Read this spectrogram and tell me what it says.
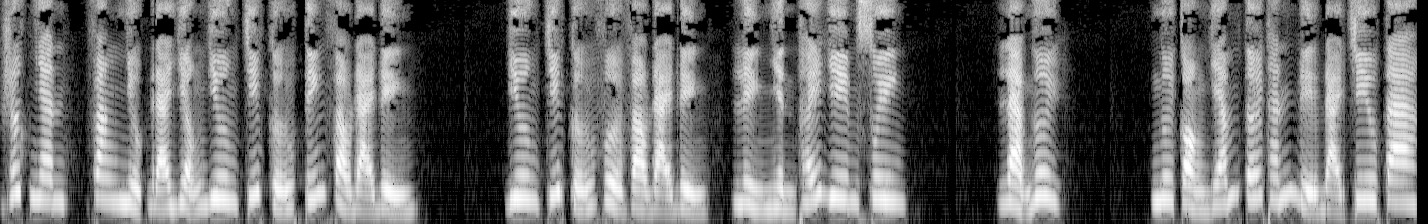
Rất nhanh, Văn Nhược đã dẫn Dương Chí Cửu tiến vào đại điện. Dương Chí Cử vừa vào đại điện, liền nhìn thấy Diêm Xuyên. Là ngươi. Ngươi còn dám tới thánh địa đại chiêu ta.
